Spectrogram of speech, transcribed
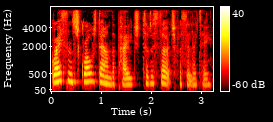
Grayson scrolls down the page to the search facility.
